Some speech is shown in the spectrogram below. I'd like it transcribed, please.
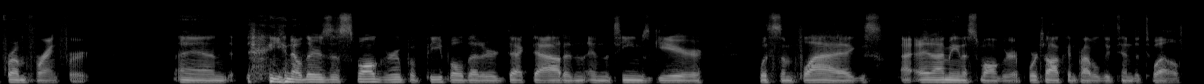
from frankfurt and you know there's a small group of people that are decked out in, in the team's gear with some flags and i mean a small group we're talking probably 10 to 12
